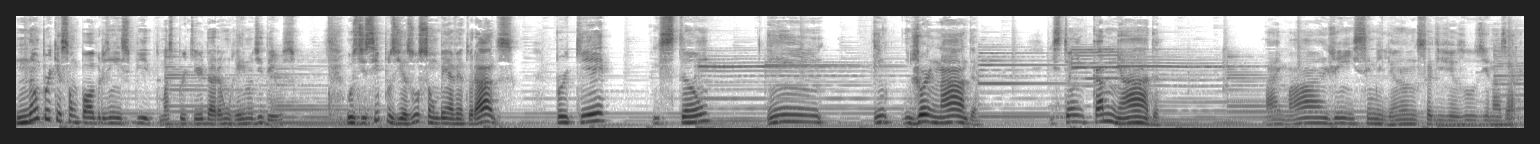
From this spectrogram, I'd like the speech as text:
Não porque são pobres em espírito, mas porque herdarão o reino de Deus. Os discípulos de Jesus são bem-aventurados porque estão em, em jornada, estão em caminhada à imagem e semelhança de Jesus de Nazaré.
